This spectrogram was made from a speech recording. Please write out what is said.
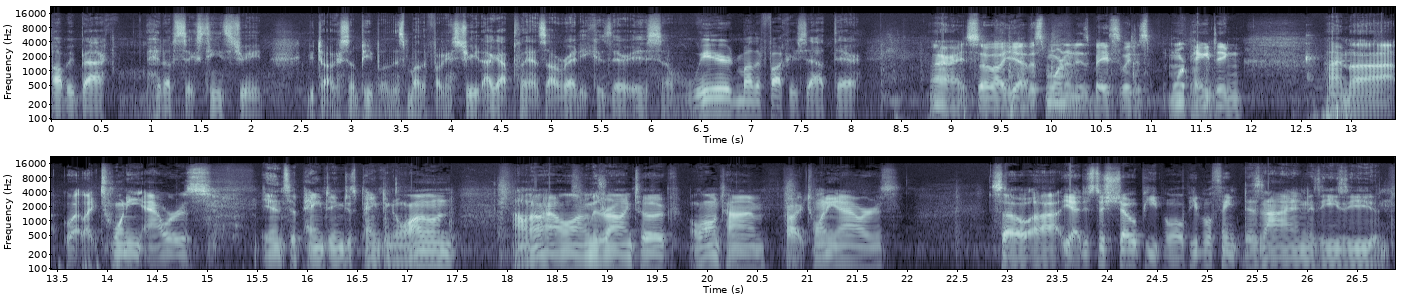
I'll be back. Hit up 16th Street. Be talking to some people in this motherfucking street. I got plans already because there is some weird motherfuckers out there. All right, so uh, yeah, this morning is basically just more painting. I'm uh, what like 20 hours into painting, just painting alone. I don't know how long the drawing took. A long time, probably 20 hours. So uh, yeah, just to show people, people think design is easy and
